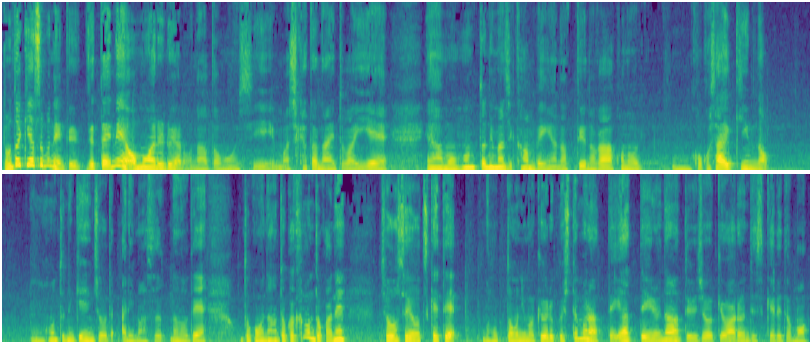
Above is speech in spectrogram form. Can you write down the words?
どんだけ休むねんって絶対ね思われるやろうなと思うし、まあ仕方ないとはいえいやもう本当にマジ勘弁やなっていうのがこの、うん、ここ最近の、うん、本当に現状であります。なので本当こうなんとかかんとかね調整をつけて夫にも協力してもらってやっているなという状況はあるんですけれども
